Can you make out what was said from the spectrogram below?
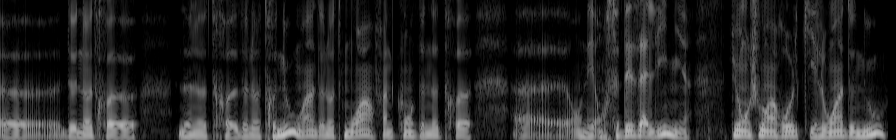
euh, de notre de notre de notre nous, hein, de notre moi, en fin de compte, de notre euh, on est on se désaligne. Plus on joue un rôle qui est loin de nous,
